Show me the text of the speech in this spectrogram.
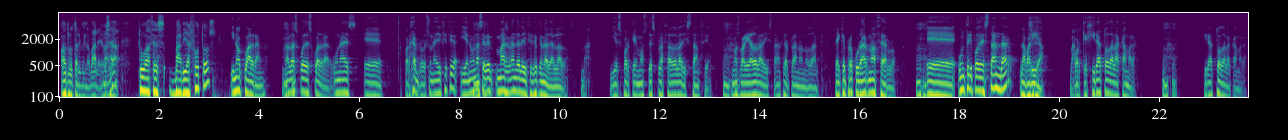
otro término, vale. O sea, tú haces varias fotos. y no cuadran. No las puedes cuadrar. Una es, eh, por ejemplo, es un edificio y en una se ve más grande el edificio que en la de al lado. Y es porque hemos desplazado la distancia. Hemos variado la distancia al plano nodal. O sea, hay que procurar no hacerlo. Eh, un trípode estándar la varía. Vale. Porque gira toda la cámara. Gira toda la cámara.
